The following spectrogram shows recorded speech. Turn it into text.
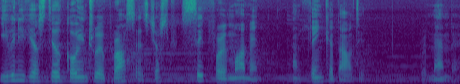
Even if you're still going through a process, just sit for a moment and think about it. Remember.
